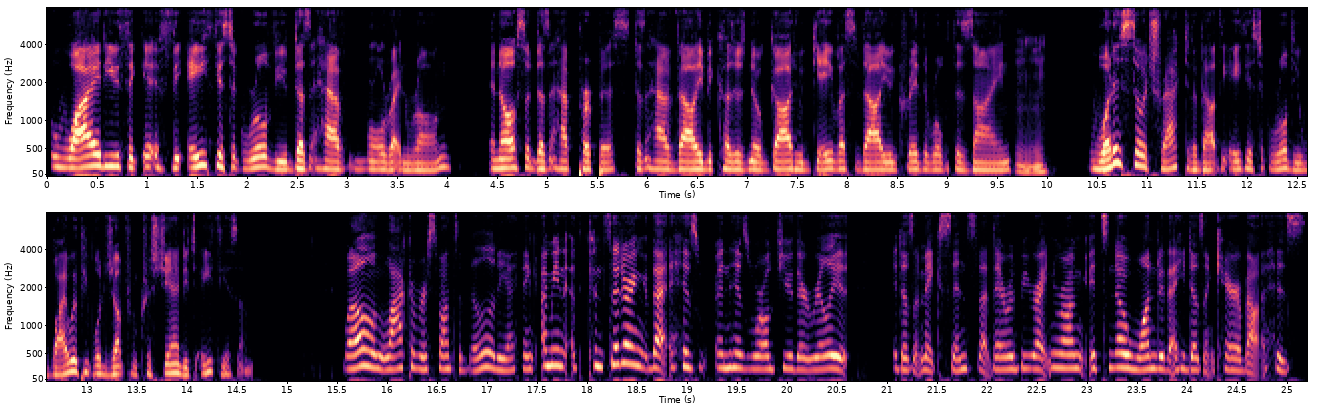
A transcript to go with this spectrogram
why do you think, if the atheistic worldview doesn't have moral right and wrong, and also doesn't have purpose, doesn't have value because there's no God who gave us value and created the world with design, hmm what is so attractive about the atheistic worldview? Why would people jump from Christianity to atheism? Well, lack of responsibility, I think. I mean, considering that his in his worldview, there really it doesn't make sense that there would be right and wrong. It's no wonder that he doesn't care about his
